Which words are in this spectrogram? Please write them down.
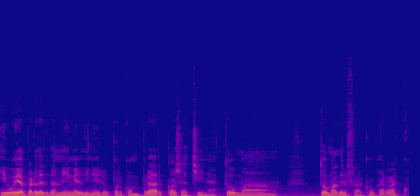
y voy a perder también el dinero por comprar cosas chinas. Toma, toma del frasco, carrasco.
